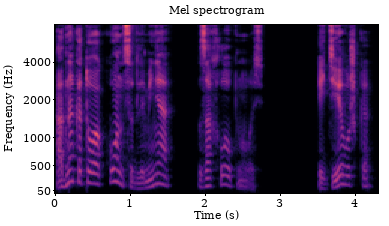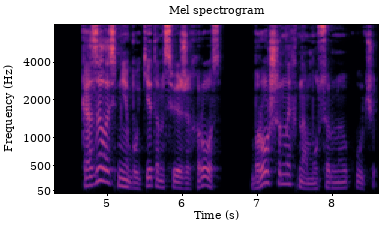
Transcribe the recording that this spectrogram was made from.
Однако то оконце для меня захлопнулось, и девушка казалась мне букетом свежих роз, брошенных на мусорную кучу.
